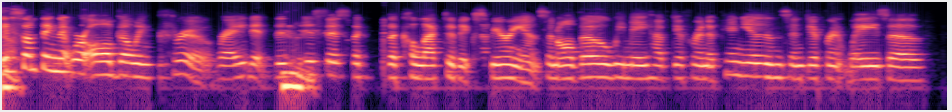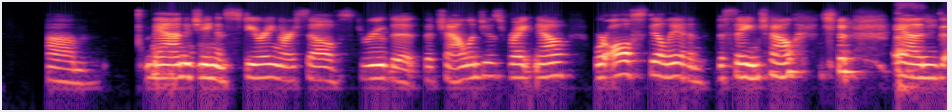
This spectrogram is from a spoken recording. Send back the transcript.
yeah. it's something that we're all going through, right? It, this, mm-hmm. this is the, the collective experience. And although we may have different opinions and different ways of um, managing and steering ourselves through the, the challenges right now, we're all still in the same challenge. and,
